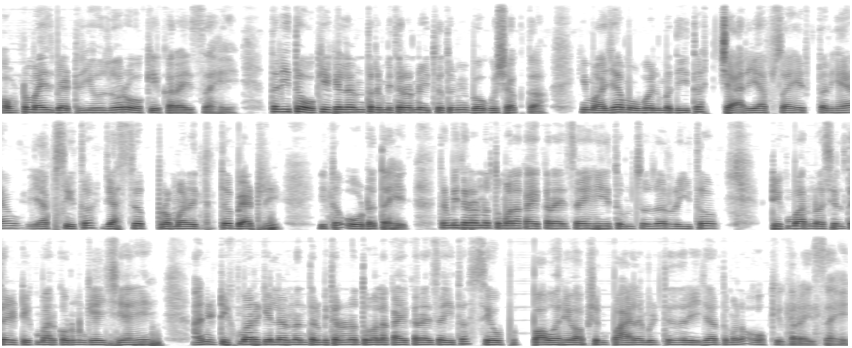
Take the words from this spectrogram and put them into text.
ऑप्टोमाइज बॅटरी यूजवर ओके करायचं आहे. तर इथं ओके केल्यानंतर मित्रांनो इथं तुम्ही बघू शकता की माझ्या मोबाईलमध्ये इथं चार ॲप्स आहेत. तर ह्या ॲप्स इथं जास्त प्रमाणात इथं बॅटरी इथं ओढत आहेत. तर मित्रांनो तुम्हाला काय करायचं आहे? हे तुमचं जर इथं टिकमार नसेल तरी टिकमार करून घ्यायची आहे. आणि टिकमार केल्यानंतर मित्रांनो तुम्हाला काय करायचं आहे इथं? सेव्ह पॉवर हे ऑप्शन पाहायला मिळते. तर याच्यावर तुम्हाला ओके करायचं आहे.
